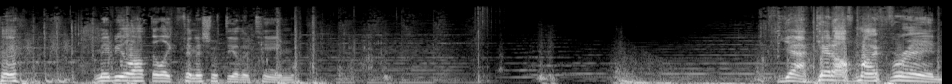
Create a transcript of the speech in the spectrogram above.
Maybe you'll have to like finish with the other team. Yeah, get off my friend!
